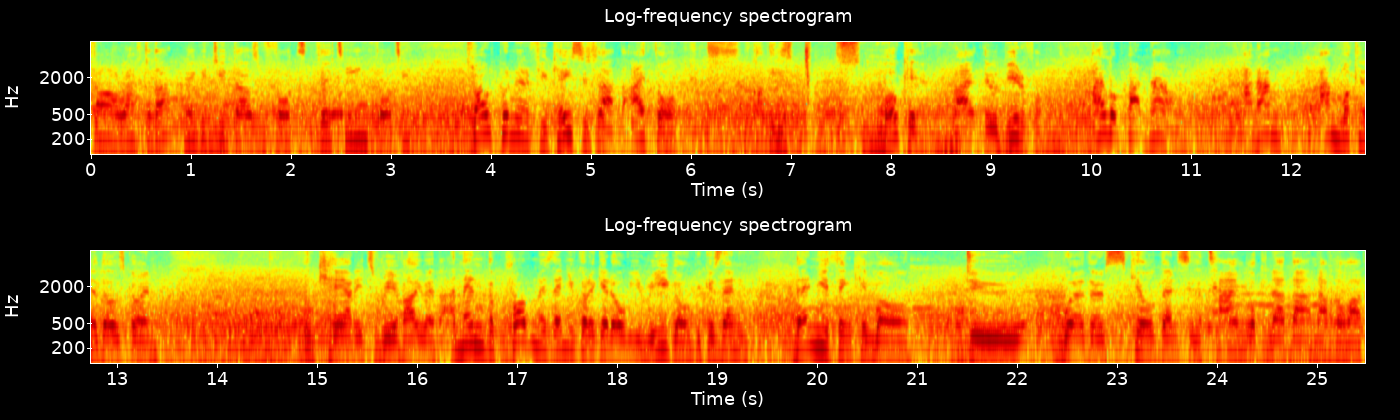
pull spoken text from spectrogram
far after that, maybe 2013, 14. So I was putting in a few cases for that that I thought, I've got these smoking, right? They were beautiful. I look back now and I'm I'm looking at those going, okay, I need to reevaluate that. And then the problem is then you've got to get over your ego because then then you're thinking, well, do were there skilled dentists at the time looking at that and having a laugh?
